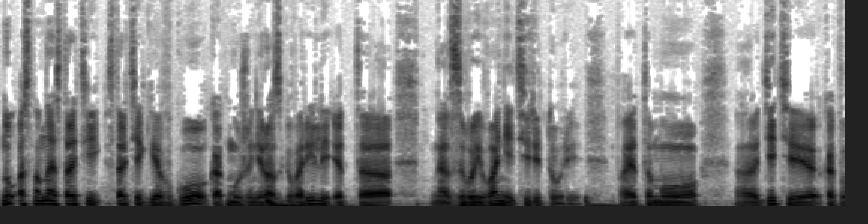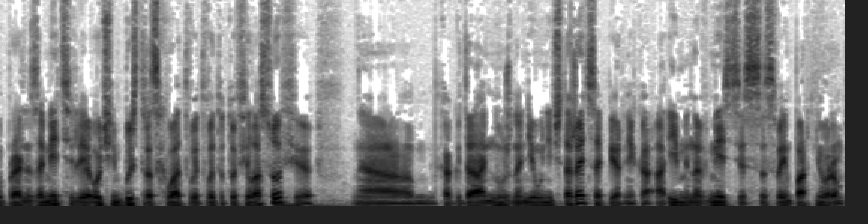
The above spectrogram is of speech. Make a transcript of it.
Ну, основная стратегия, стратегия в ГО, как мы уже не раз говорили, это э, завоевание территории. Поэтому э, дети, как вы правильно заметили, очень быстро схватывают вот эту философию, когда нужно не уничтожать соперника, а именно вместе со своим партнером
